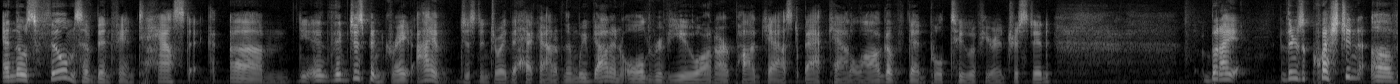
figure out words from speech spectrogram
and those films have been fantastic. Um, they've just been great. I've just enjoyed the heck out of them. We've got an old review on our podcast back catalog of Deadpool 2 if you're interested. But I there's a question of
